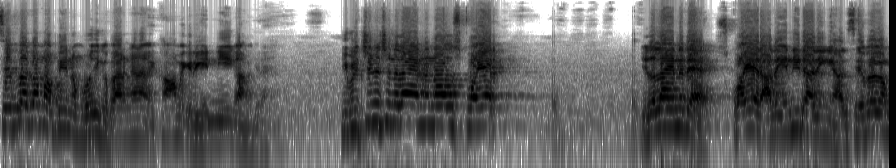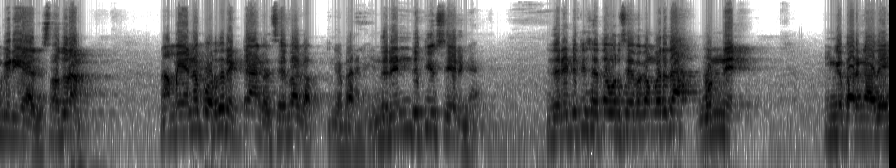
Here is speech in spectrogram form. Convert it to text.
செவ்வகம் அப்படின்னும் போது இங்க பாருங்க நான் காமிக்கிறேன் எண்ணியே காமிக்கிறேன். இப்படி சின்ன சின்னதா என்னன்னா ஸ்கொயர் இதெல்லாம் என்னது? ஸ்கொயர் அதை எண்ணிடாதீங்க. அது செவ்வகம் கிடையாது. சதுரம். நம்ம என்ன போறது? ரெக்டாங்கிள் செவ்வகம். இங்க பாருங்க. இந்த ரெண்டுத்தையும் சேருங்க. இந்த ரெண்டுத்தையும் சேர்த்தா ஒரு செவ்வகம் வருதா? ஒன்னு இங்க பாருங்க அதே.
